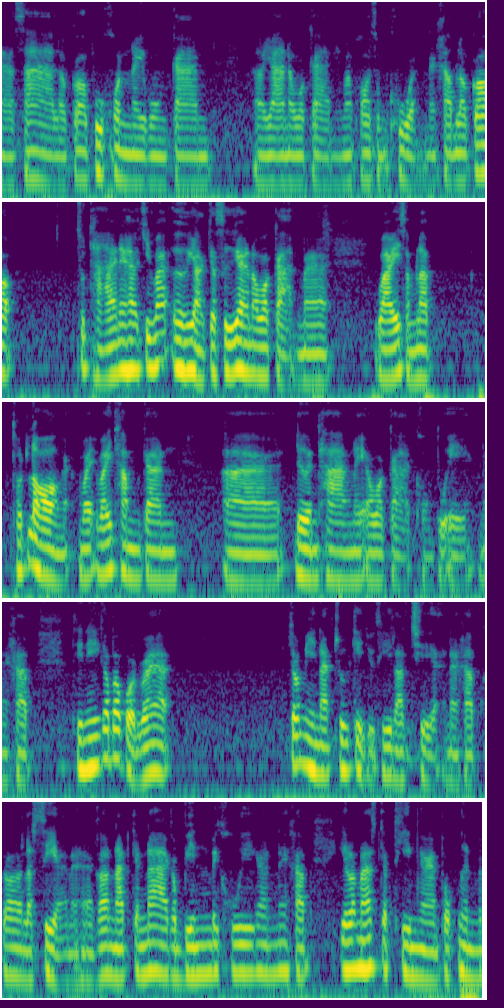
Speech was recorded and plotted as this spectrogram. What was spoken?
นาซาแล้วก็ผู้คนในวงการยานอวกาศมาพอสมควรนะครับ แล้วก็สุดท้ายนะครับคิดว่าเอออยากจะซื้อยานอวกาศมาไว้สำหรับทดลองไว้ไว้ทำการ เดินทางในอวกาศของตัวเองนะครับ ทีนี้ก็ปรากฏว่าก็มีนักธุรกิจอยู่ที่รัสเซียนะครับ ก็รัสเซียนะฮะก็นัดกันได้ก็บินไปคุยกันนะครับอีลอนมัสกับทีมงานพกเงินไป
